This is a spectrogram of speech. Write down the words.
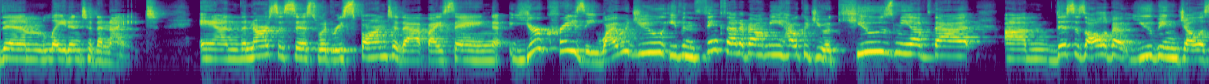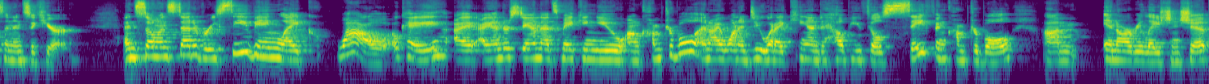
them late into the night and the narcissist would respond to that by saying you're crazy. Why would you even think that about me? How could you accuse me of that? Um, this is all about you being jealous and insecure. And so instead of receiving like wow, okay, I, I, understand that's making you uncomfortable, and I want to do what I can to help you feel safe and comfortable um, in our relationship.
